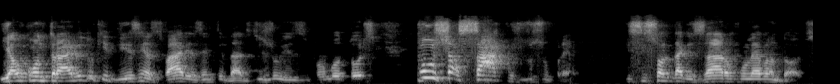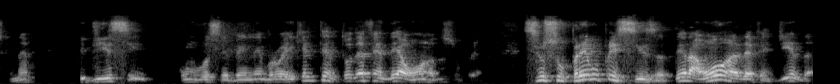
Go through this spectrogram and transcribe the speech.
e ao contrário do que dizem as várias entidades de juízes e promotores puxa-sacos do Supremo, que se solidarizaram com Lewandowski, né? E disse, como você bem lembrou aí, que ele tentou defender a honra do Supremo. Se o Supremo precisa ter a honra defendida,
